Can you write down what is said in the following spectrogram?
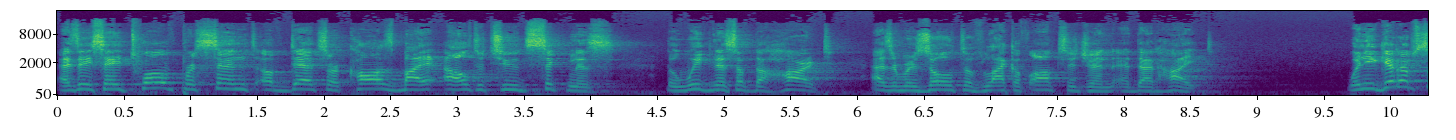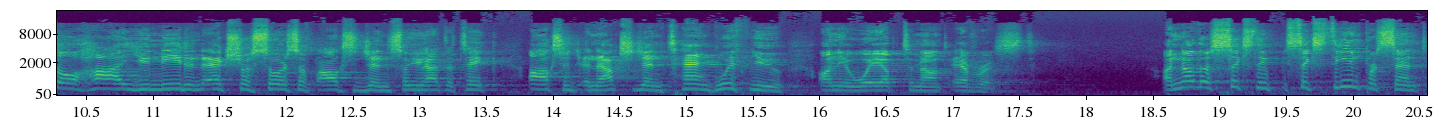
as they say, 12% of deaths are caused by altitude sickness, the weakness of the heart as a result of lack of oxygen at that height. When you get up so high, you need an extra source of oxygen, so you have to take oxygen, an oxygen tank with you on your way up to Mount Everest. Another 60, 16%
